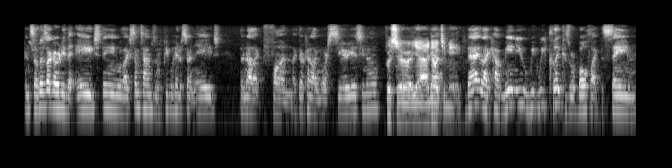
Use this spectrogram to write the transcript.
And so there's like already the age thing where like sometimes when people hit a certain age, they're not like fun. Like they're kind of like more serious, you know. For sure. Yeah, I know Yeah. what you mean. That like how me and you we we click because we're both like the same.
